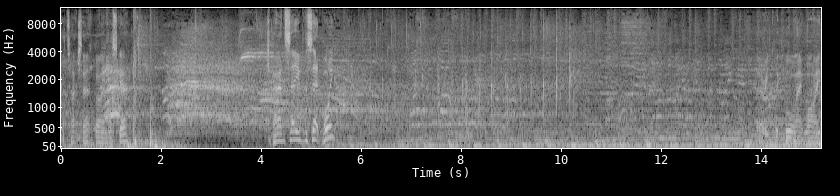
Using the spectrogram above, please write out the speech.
Good touch that by Mosca. Japan saved the set point. Quick ball out wide.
